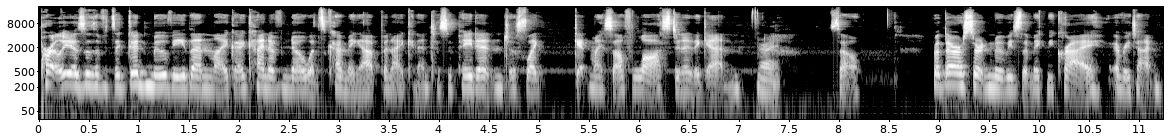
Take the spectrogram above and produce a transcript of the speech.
partly is as if it's a good movie, then like I kind of know what's coming up and I can anticipate it and just like get myself lost in it again. Right. So, but there are certain movies that make me cry every time.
